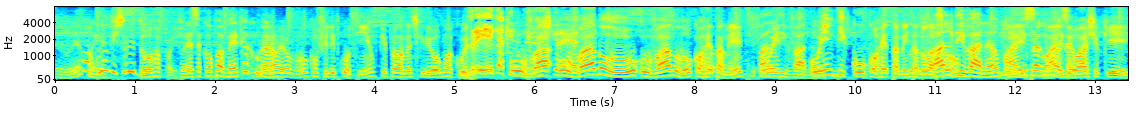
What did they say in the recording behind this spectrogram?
Eu vou a Não, a Cunha é Cunha. um destruidor, rapaz. Por essa Copa América, a Cunha. Não, eu vou com o Felipe Coutinho, porque pelo menos criou alguma coisa. Briga, aquele o VAR, discreto. o VAR anulou, o VAR anulou corretamente, Fala ou, de VAR, não, ou que- indicou corretamente a Não anulação. fale de VAR, não, que mas, mas eu acho que,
